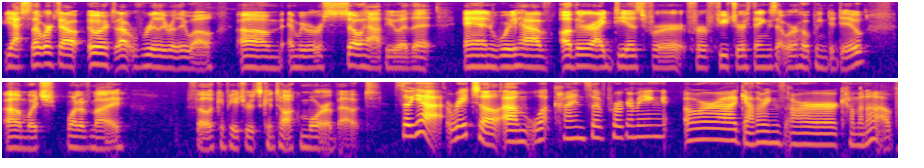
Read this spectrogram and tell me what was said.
yes, that worked out. It worked out really, really well, um, and we were so happy with it. And we have other ideas for for future things that we're hoping to do, um, which one of my fellow compatriots can talk more about. So yeah, Rachel, um, what kinds of programming or uh, gatherings are coming up?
